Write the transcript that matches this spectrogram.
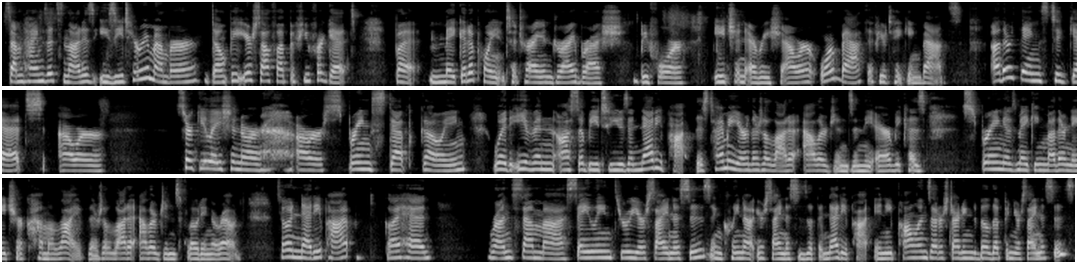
Sometimes it's not as easy to remember. Don't beat yourself up if you forget, but make it a point to try and dry brush before each and every shower or bath if you're taking baths. Other things to get our circulation or our spring step going would even also be to use a neti pot. This time of year, there's a lot of allergens in the air because spring is making Mother Nature come alive. There's a lot of allergens floating around. So, a neti pot, go ahead, run some uh, saline through your sinuses and clean out your sinuses with the neti pot. Any pollens that are starting to build up in your sinuses,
